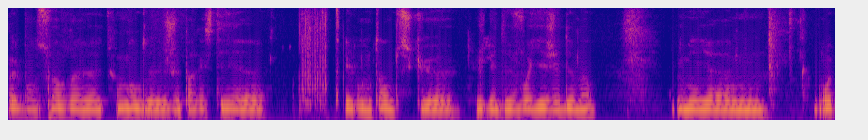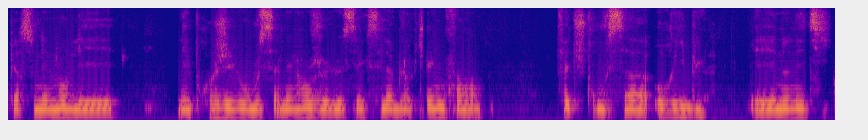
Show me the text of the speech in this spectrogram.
bonsoir euh, tout le monde. Je ne vais pas rester très longtemps puisque je vais de voyager demain. Mais moi, personnellement, les, les projets où ça mélange le sexe et la blockchain, en fait, je trouve ça horrible et non éthique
